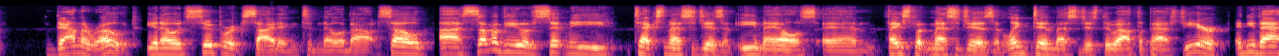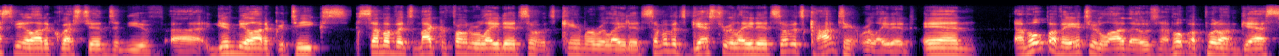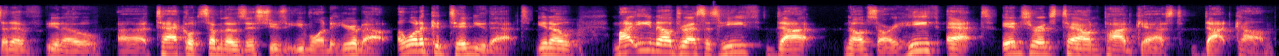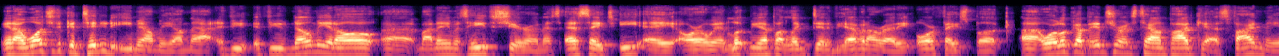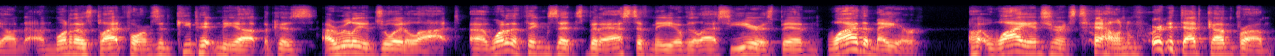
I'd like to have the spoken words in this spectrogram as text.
down the road. You know, it's super exciting to know about. So, uh, some of you have sent me text messages and emails and Facebook messages and LinkedIn messages throughout the past year. And you've asked me a lot of questions and you've uh, given me a lot of critiques. Some of it's microphone related, some of it's camera related, some of it's guest related, some of it's content related. And I hope I've answered a lot of those, and I hope I've put on guests that have, you know, uh, tackled some of those issues that you've wanted to hear about. I want to continue that. You know, my email address is heath dot no, I'm sorry, heath at insurancetownpodcast.com. And I want you to continue to email me on that. If you if you know me at all, uh, my name is Heath Shearon. That's S H E A R O N. Look me up on LinkedIn if you haven't already, or Facebook, uh, or look up Insurance Town Podcast. Find me on, on one of those platforms and keep hitting me up because I really enjoy it a lot. Uh, one of the things that's been asked of me over the last year has been why the mayor? Uh, why Insurance Town? Where did that come from?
